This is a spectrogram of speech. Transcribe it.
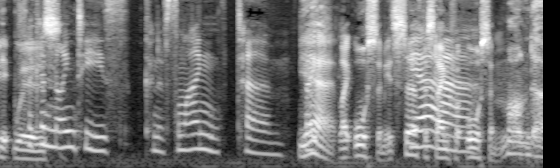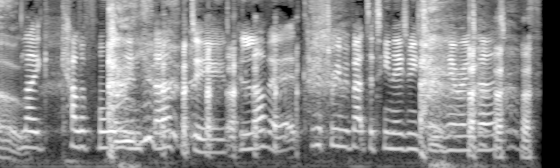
It was. it's like a '90s kind of slang term? yeah, like, awesome. It's surfer slang for awesome. Mondo. Like, like Californian surfer dude. I love it. It kind of drew me back to Teenage Mutant Hero Turtles.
